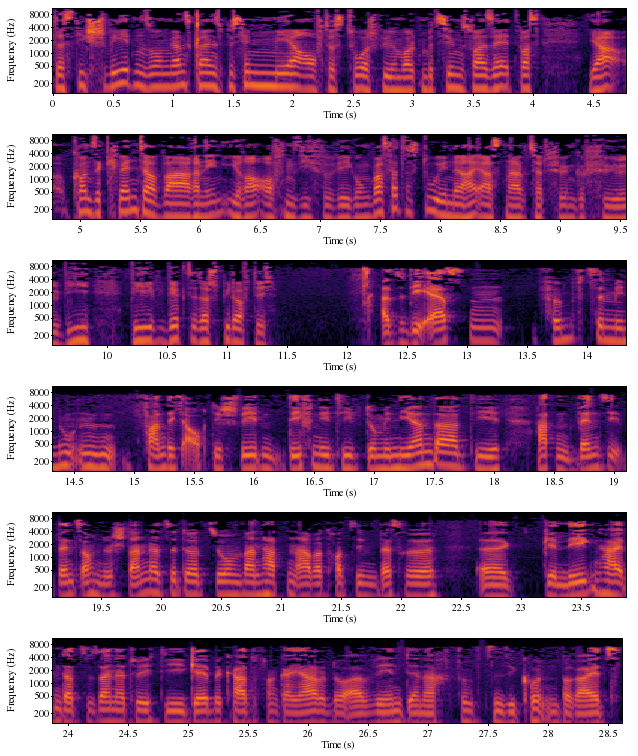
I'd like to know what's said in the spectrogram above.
dass die Schweden so ein ganz kleines bisschen mehr auf das Tor spielen wollten, beziehungsweise etwas, ja, konsequenter waren in ihrer Offensivbewegung. Was hattest du in der ersten Halbzeit für ein Gefühl? Wie, wie wirkte das Spiel auf dich? Also die ersten 15 Minuten fand ich auch die Schweden definitiv dominierender. Die hatten, wenn sie, wenn es auch eine Standardsituation waren, hatten aber trotzdem bessere äh, Gelegenheiten. Dazu sei natürlich die gelbe Karte von Gallardo erwähnt, der nach 15 Sekunden bereits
